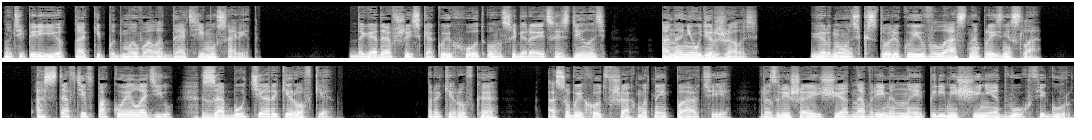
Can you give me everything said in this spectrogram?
Но теперь ее так и подмывало дать ему совет. Догадавшись, какой ход он собирается сделать, она не удержалась, вернулась к столику и властно произнесла. «Оставьте в покое ладью, забудьте о рокировке». Рокировка – особый ход в шахматной партии, разрешающий одновременное перемещение двух фигур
